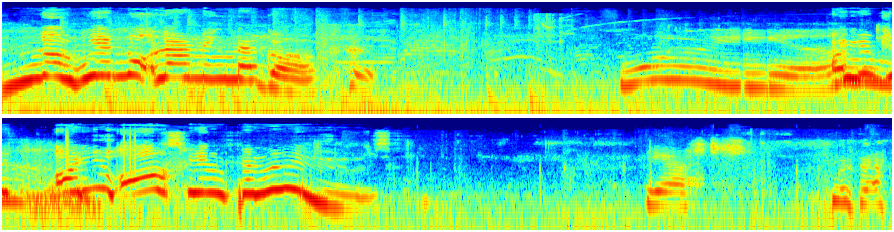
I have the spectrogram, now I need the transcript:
No, we're not landing Mega. Why? Are you just, are you asking to lose? Yes.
